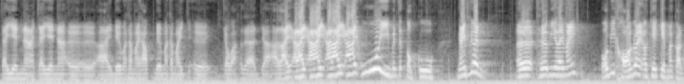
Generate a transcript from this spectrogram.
ใจเย็นนะใจเย็นนะเออเอออะไรเดินมาทำไมครับ เดินมาทำไมเออจะว่าจะจะอะไรอะไรอะไรอะไรอะไร อุ้ยมันจะตบกู ไงเพื่อน เออเธอมีอะไรไหมโอ้มีของด้วยโอเคเก็บมาก่อน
